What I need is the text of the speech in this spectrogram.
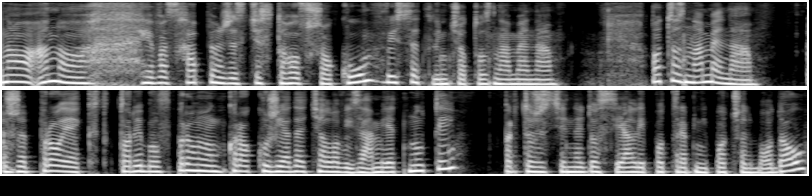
No áno, ja vás chápem, že ste z toho v šoku. Vysvetlím, čo to znamená. No to znamená, že projekt, ktorý bol v prvom kroku žiadateľovi zamietnutý, pretože ste nedosiahli potrebný počet bodov,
